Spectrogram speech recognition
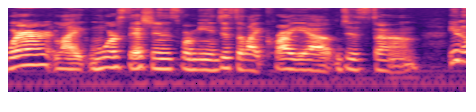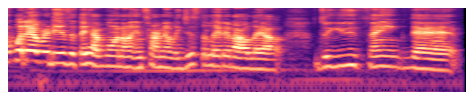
were like more sessions for men just to like cry out, just um you know, whatever it is that they have going on internally, just to let it all out. Do you think that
